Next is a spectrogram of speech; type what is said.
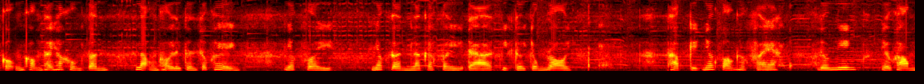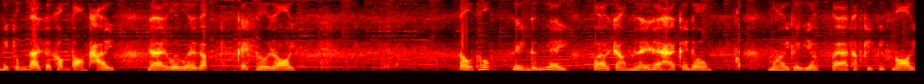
Cũng không thấy hắc hùng tinh lẫn hội ly tinh xuất hiện Nhất vì nhất định là các vị đã diệt trừ chúng rồi. Thập kiệt nhất vẫn ngực phe. Đương nhiên, nếu không thì chúng ta sẽ không toàn thay để quay về gặp các người rồi. Tô thúc liền đứng dậy vào trong lấy ra hai cái đôn. Mời Lý Giật và Thập Kiệt Nhất ngồi.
